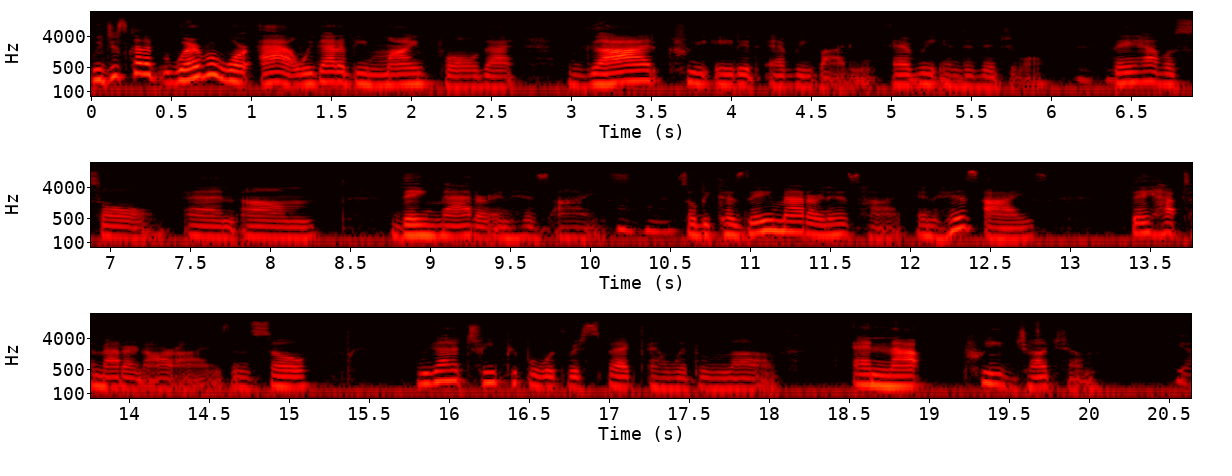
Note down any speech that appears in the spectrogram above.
we just got to wherever we're at, we got to be mindful that God created everybody, every individual. Mm-hmm. They have a soul, and um, they matter in His eyes. Mhm. So because they matter in His high in His eyes, they have to matter in our eyes, and so we got to treat people with respect and with love, and not prejudge them Yeah.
